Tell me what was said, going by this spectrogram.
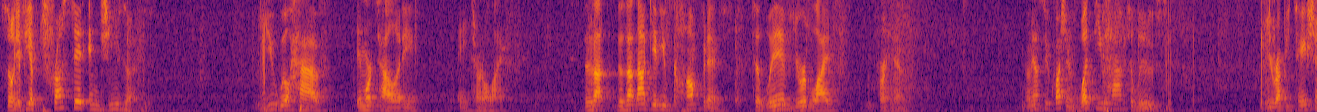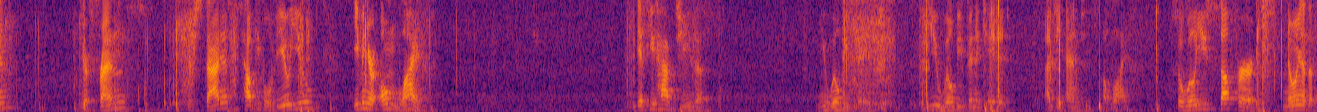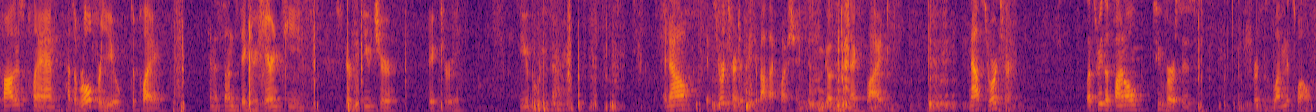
So if you have trusted in Jesus, you will have immortality and eternal life. Does that, does that not give you confidence to live your life for Him? Let me ask you a question. What do you have to lose? Your reputation? Your friends? Your status? How people view you? Even your own life? If you have Jesus, you will be saved you will be vindicated at the end of life. So, will you suffer knowing that the Father's plan has a role for you to play, and the Son's victory guarantees your future victory? Do you believe that? And now it's your turn to think about that question. You can go to the next slide. Now it's your turn. Let's read the final two verses, verses 11 to 12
